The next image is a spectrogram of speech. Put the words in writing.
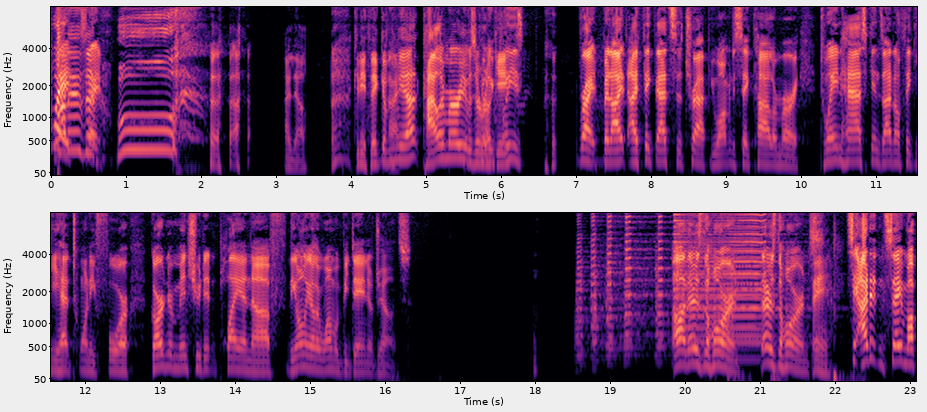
What is it? I know. Can you think of him yet? Kyler Murray was a rookie. please? Right, but I, I think that's the trap. You want me to say Kyler Murray. Dwayne Haskins, I don't think he had 24. Gardner Minshew didn't play enough. The only other one would be Daniel Jones. Oh, there's the horn. There's the horns. Damn. See, I didn't say my.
